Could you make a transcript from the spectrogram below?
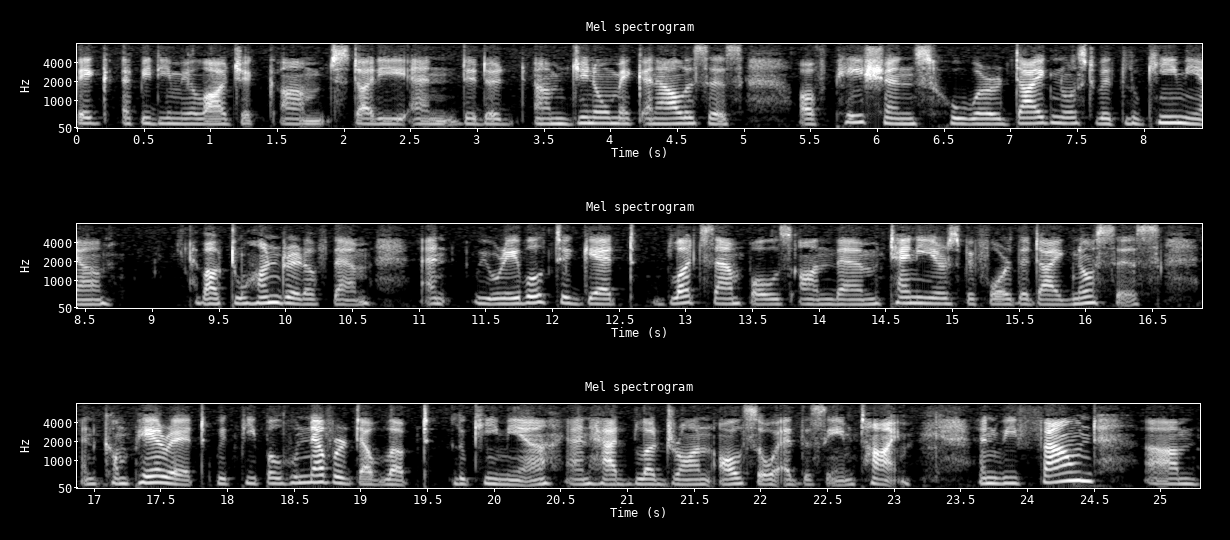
big epidemiologic um, study and did a um, genomic analysis of patients who were diagnosed with leukemia about 200 of them. And we were able to get blood samples on them 10 years before the diagnosis and compare it with people who never developed leukemia and had blood drawn also at the same time. And we found um,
